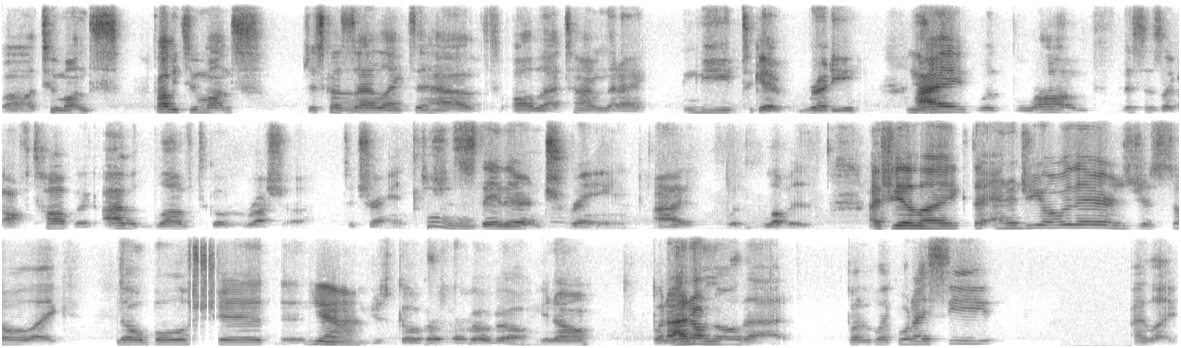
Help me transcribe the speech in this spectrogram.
uh, two months, probably two months, just because I like to have all that time that I need to get ready yeah. I would love. This is like off topic. I would love to go to Russia to train. To just oh. stay there and train. I would love it. I feel like the energy over there is just so like no bullshit. yeah. You just go go go go go. You know. But I don't know that. But like what I see, I like.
